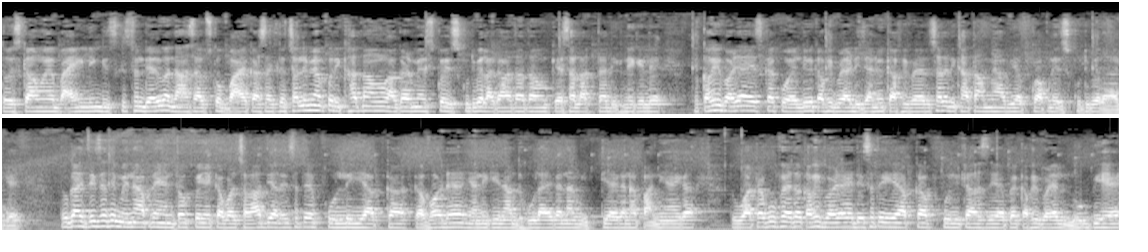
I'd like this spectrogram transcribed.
तो इसका मैं बाइंग लिंक डिस्क्रिप्शन दे दूँगा, जहाँ से आप उसको बाय कर सकते हो। चलिए, मैं आपको दिखाता हूँ, अगर मैं इसको स्कूटी पे लगाता हूँ, कैसा लगता है दिखने के लिए। तो काफ़ी बढ़िया है इसका क्वालिटी भी, काफ़ी बढ़िया डिज़ाइन भी, काफ़ी बढ़िया। तो चलिए, दिखाता हूँ मैं अभी आपको अपने स्कूटी पर लगा के। तो गाइस देख सकते मैंने अपने एंटॉक पे ये कवर चढ़ा दिया। देख सकते फुल्ली ये आपका कवर्ड है, यानी कि ना धूल आएगा, ना मिट्टी आएगा, ना पानी आएगा। तो वाटर प्रूफ है तो काफ़ी बढ़िया है। देख सकते ये आपका फुल तरह से यहाँ पे काफ़ी बढ़िया लुक भी है।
